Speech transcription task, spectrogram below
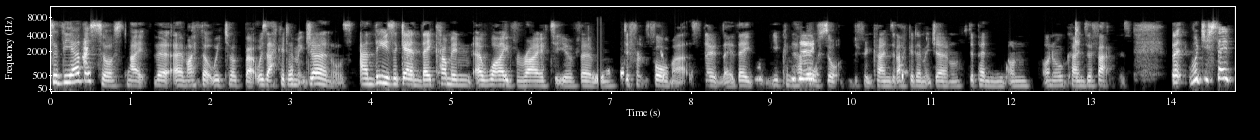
So the other source type that um, I thought we'd talk about was academic journals, and these again they come in a wide variety of um, different formats, don't they? They you can have all sorts of different kinds of academic journals depending on on all kinds of factors. But would you say?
